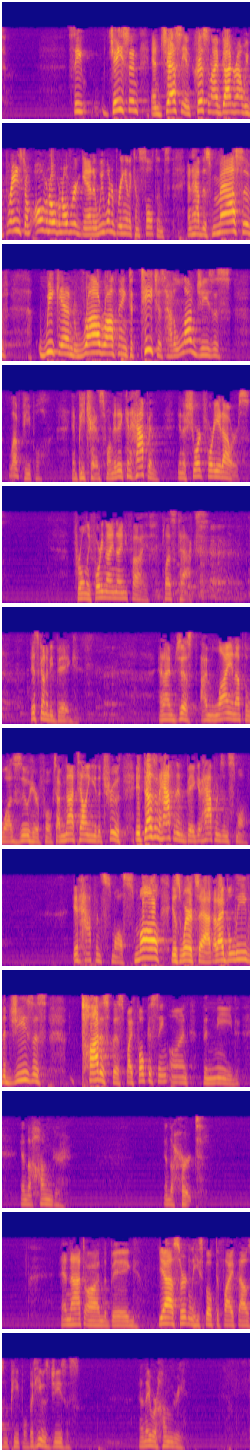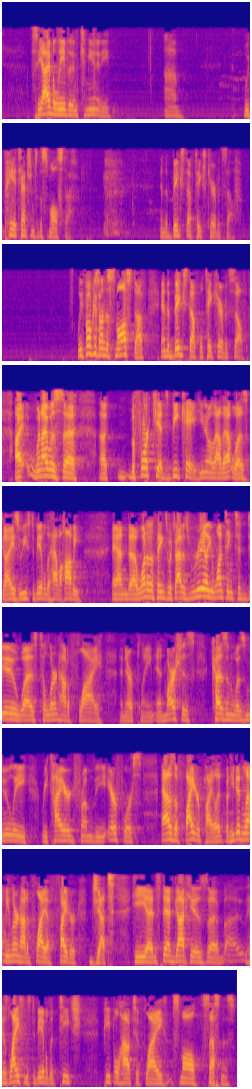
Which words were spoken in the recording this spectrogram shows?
See, Jason and Jesse and Chris and I have gotten around. We brainstorm over and over and over again, and we want to bring in a consultant and have this massive weekend rah rah thing to teach us how to love Jesus, love people, and be transformed. And it can happen in a short 48 hours for only $49.95 plus tax. It's going to be big. And I'm just, I'm lying up the wazoo here, folks. I'm not telling you the truth. It doesn't happen in big, it happens in small. It happens small. Small is where it's at. And I believe that Jesus taught us this by focusing on the need and the hunger and the hurt. And not on the big, yeah, certainly he spoke to 5,000 people, but he was Jesus. And they were hungry. See, I believe that in community, um, we pay attention to the small stuff. And the big stuff takes care of itself. We focus on the small stuff, and the big stuff will take care of itself. I, when I was uh, uh, before kids, BK, you know how that was, guys. We used to be able to have a hobby, and uh, one of the things which I was really wanting to do was to learn how to fly an airplane. And Marcia's cousin was newly retired from the Air Force as a fighter pilot, but he didn't let me learn how to fly a fighter jet. He uh, instead got his uh, uh, his license to be able to teach people how to fly small Cessnas.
